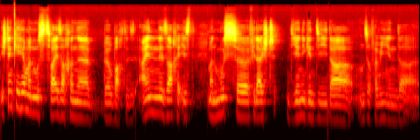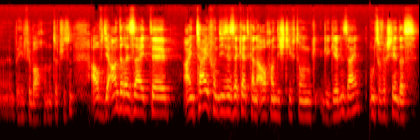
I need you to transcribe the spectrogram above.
Ich denke hier, man muss zwei Sachen äh, beobachten. Eine Sache ist, man muss äh, vielleicht diejenigen, die da unsere Familien da Hilfe brauchen, unterstützen. Auf die andere Seite, ein Teil von dieser Zakat kann auch an die Stiftung gegeben sein, um zu verstehen, dass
